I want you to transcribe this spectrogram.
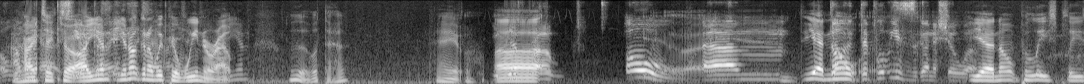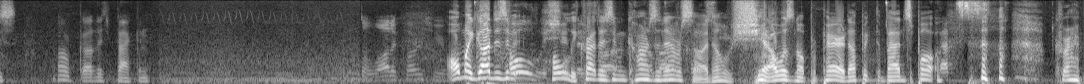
Oh, high-tech toy. your Are you, toy. you're not gonna whip your wiener out. Ugh, what the hell? Hey, uh, Oh, um, yeah, no, no, the police is gonna show up. yeah, no, police, please. Oh god, it's packing. a lot of cars here. Oh my god, there's even, Holy holy shit, crap, there's there's a- even cars a on lot the other side. cars Oh shit, I was not prepared. I picked a bad spot. That's. Crap.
